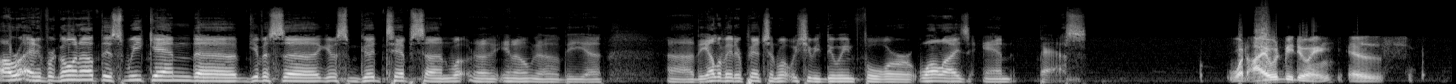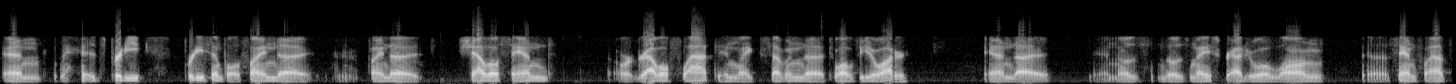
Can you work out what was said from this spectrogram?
All right, if we're going out this weekend, uh, give us uh, give us some good tips on what uh, you know uh, the uh, uh, the elevator pitch and what we should be doing for walleyes and bass. What I would be doing is, and it's pretty pretty simple. Find a find a shallow sand or gravel flat in like seven to twelve feet of water, and and those those nice gradual long uh, sand flats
